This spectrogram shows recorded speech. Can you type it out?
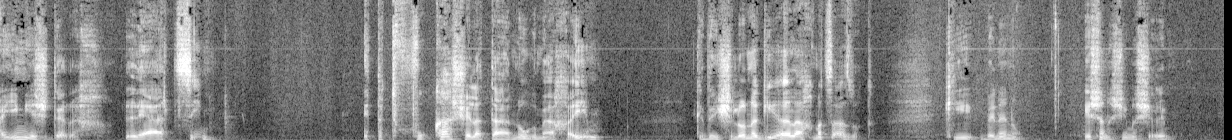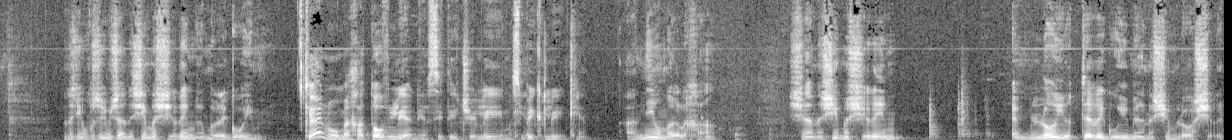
האם יש דרך להעצים את התפוקה של התענוג מהחיים כדי שלא נגיע להחמצה הזאת? כי בינינו, יש אנשים עשירים. אנשים חושבים שאנשים עשירים הם רגועים. כן, הוא אומר לך, טוב לי, אני עשיתי את שלי, מספיק לי. כן. אני אומר לך שאנשים עשירים הם לא יותר רגועים מאנשים לא עשירים.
